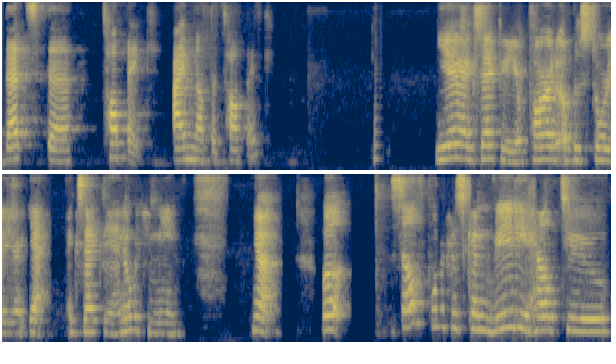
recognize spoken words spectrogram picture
that's the topic. I'm not the topic. Yeah, exactly. You're part of the story. Yeah, exactly. I know what you mean. Yeah. Well, self portraits can really help to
